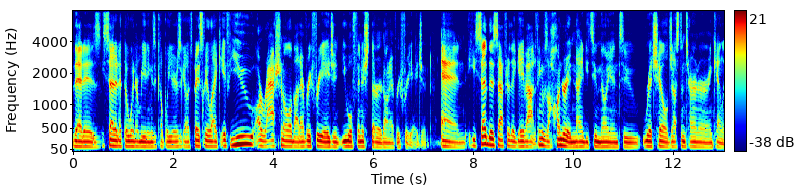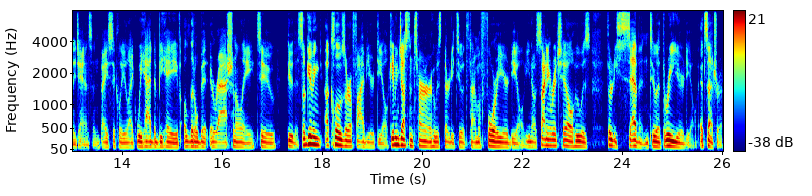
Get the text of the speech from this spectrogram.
that is he said it at the winter meetings a couple years ago. It's basically like if you are rational about every free agent, you will finish third on every free agent. And he said this after they gave out, I think it was 192 million to Rich Hill, Justin Turner, and Kenley Jansen. Basically, like we had to behave a little bit irrationally to do this. So giving a closer a five year deal, giving Justin Turner, who was 32 at the time, a four year deal, you know, signing Rich Hill, who was 37 to a three year deal, etc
